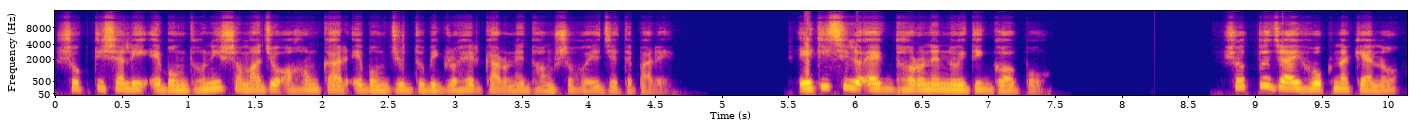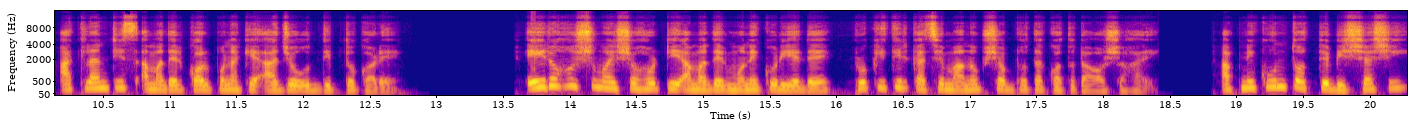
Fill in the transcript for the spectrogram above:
শক্তিশালী এবং ধনী সমাজও অহংকার এবং যুদ্ধবিগ্রহের কারণে ধ্বংস হয়ে যেতে পারে। এটি ছিল এক ধরনের নৈতিক গল্প। সত্য যাই হোক না কেন, আটলান্টিস আমাদের কল্পনাকে আজও উদ্দীপ্ত করে। এই রহস্যময় শহরটি আমাদের মনে করিয়ে দেয়, প্রকৃতির কাছে মানব সভ্যতা কতটা অসহায়। আপনি কোন তত্ত্বে বিশ্বাসী?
